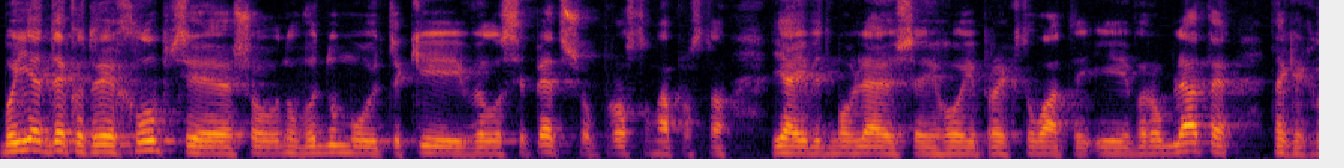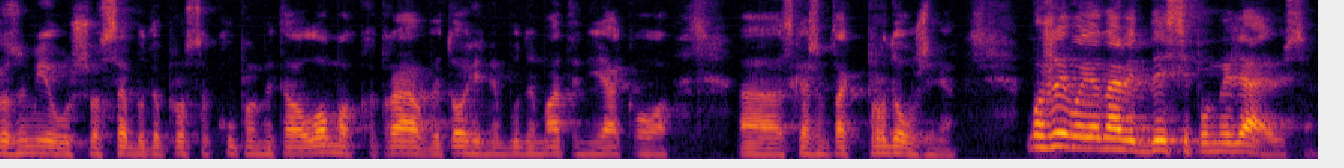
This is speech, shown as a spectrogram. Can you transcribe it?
Бо є декотрі хлопці, що ну, видумують такий велосипед, що просто-напросто я і відмовляюся його і проєктувати, і виробляти, так як розумію, що все буде просто купа металоломок, котра в ітогі не буде мати ніякого, скажімо так, продовження. Можливо, я навіть десь і помиляюся.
